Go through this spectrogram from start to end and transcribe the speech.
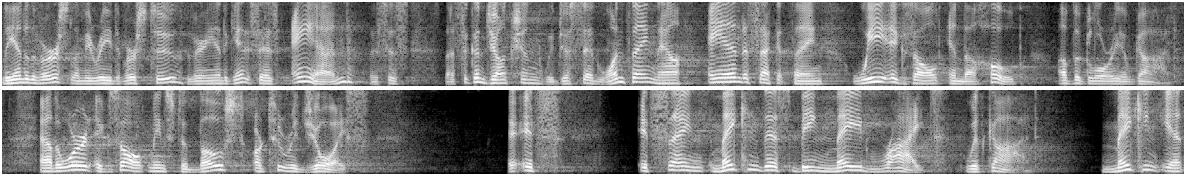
the end of the verse, let me read verse 2, the very end again. It says, and, this is, that's the conjunction. We've just said one thing now, and a second thing, we exult in the hope of the glory of God. Now, the word exalt means to boast or to rejoice. It's, it's saying, making this being made right with God, making it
